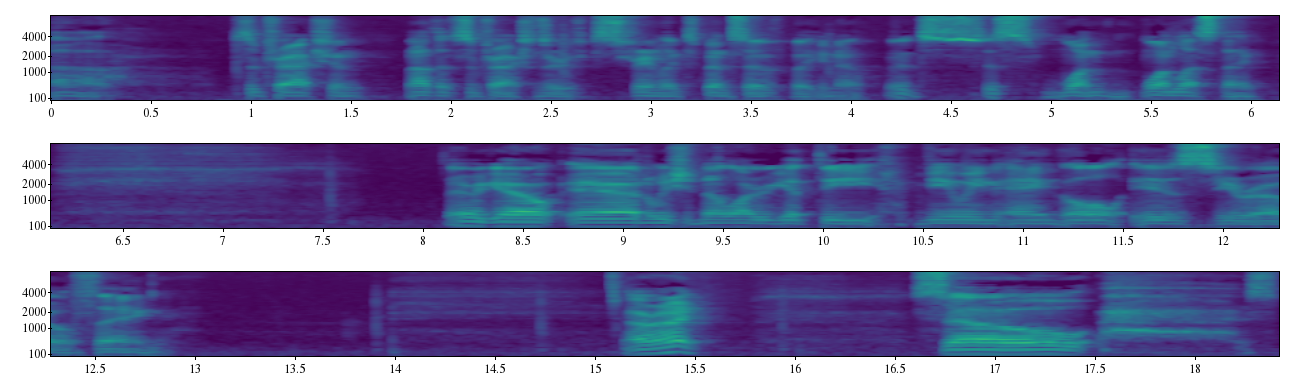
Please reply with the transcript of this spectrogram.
uh, subtraction. Not that subtractions are extremely expensive, but you know, it's just one one less thing. There we go, and we should no longer get the viewing angle is zero thing. All right. So it's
